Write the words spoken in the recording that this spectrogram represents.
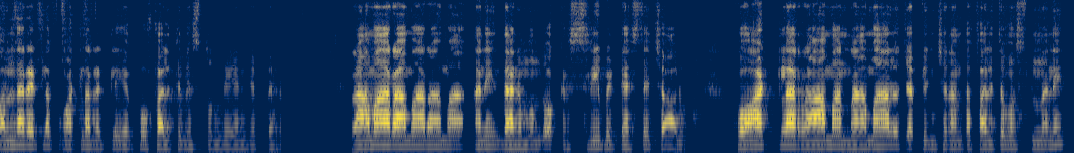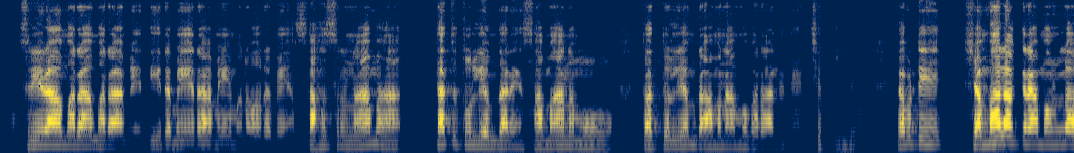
వంద రెట్ల కోట్ల రెట్ల ఎక్కువ ఫలితం ఇస్తుంది అని చెప్పారు. రామ రామ రామ అని దాని ముందు ఒక శ్రీ పెట్టేస్తే చాలు. కోట్ల రామ నామాలు జపించినంత ఫలితం వస్తుందని శ్రీరామ రామ రామే తీరమే రామే మనోరమే సహస్రనామ తత్తుల్యం దానికి సమానము. తత్తుల్యం రామనామ వరానని చెప్పింది. కాబట్టి శంభాల గ్రామంలో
